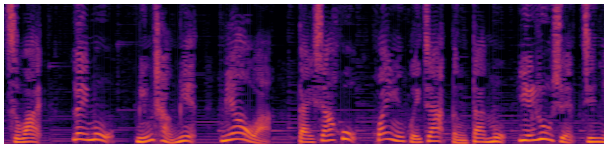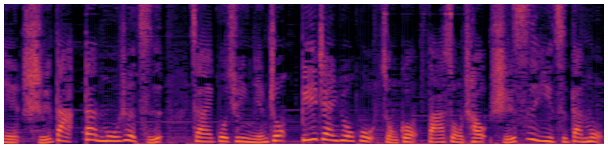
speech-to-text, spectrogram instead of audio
此外，类目名场面妙啊。逮虾户、欢迎回家等弹幕也入选今年十大弹幕热词。在过去一年中，B 站用户总共发送超十四亿次弹幕，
